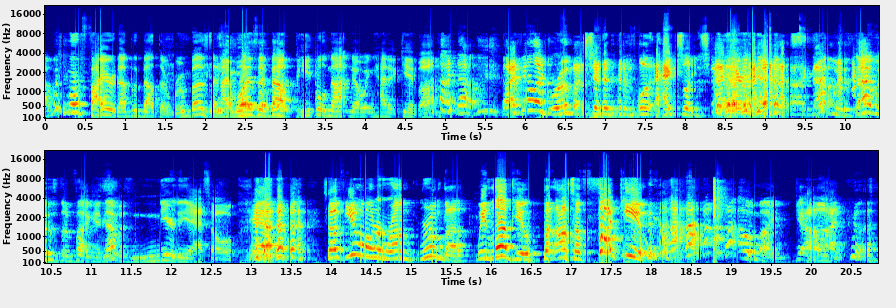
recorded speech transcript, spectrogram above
I was more fired up about the Roombas than I was about people not knowing how to give up. I know. I feel like Roomba should have been what actually checked your ass. Like, that was that was the fucking that was near the asshole. Yeah. So if you own a rum- Roomba, we love you, but also fuck you. Oh my god.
